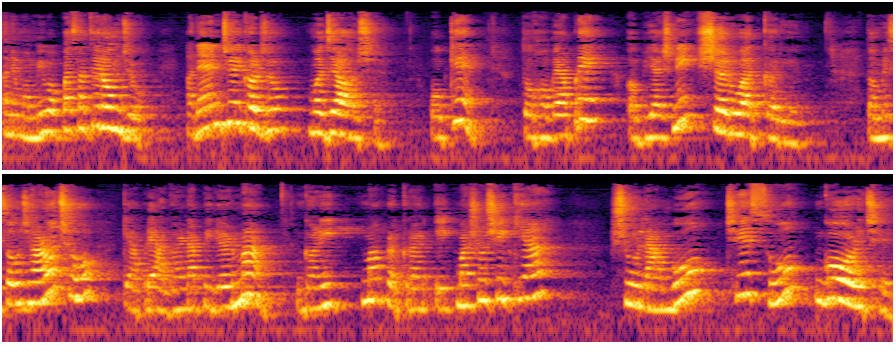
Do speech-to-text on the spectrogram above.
અને મમ્મી પપ્પા સાથે રમજો અને એન્જોય કરજો. મજા આવશે. ઓકે તો હવે આપણે અભ્યાસની શરૂઆત કરીએ. તમે સૌ જાણો છો કે આપણે આગળના પીરિયડમાં ગણિતમાં પ્રકરણ એકમાં શું શીખ્યા? શું લાંબુ છે, શું ગોળ છે?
